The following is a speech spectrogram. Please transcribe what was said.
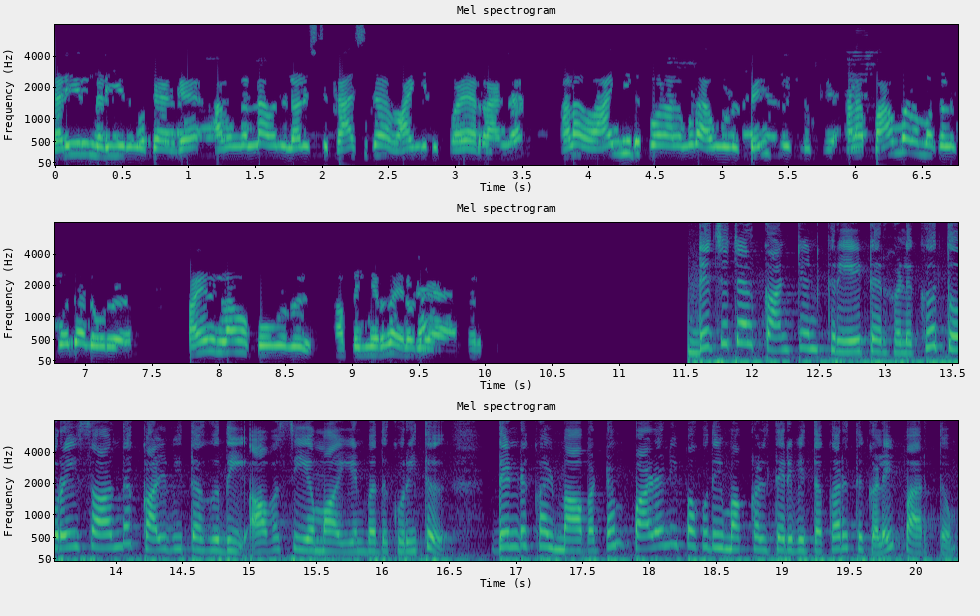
நடிகரும் நடிகரும் இருக்காங்க. அவங்கெல்லாம் வந்து நடிச்சுட்டு காசுக்காக வாங்கிட்டு போயிடுறாங்க. ஆனால் வாங்கிட்டு போனாலும் கூட அவங்களுக்கு பெனிஃபிட் இருக்கு. ஆனால் பாமர மக்களுக்கு வந்து அது ஒரு பயன் இல்லாம போகுது அப்படிங்கிறது என்னுடைய கருத்து. டிஜிட்டல் கண்டென்ட் கிரியேட்டர்களுக்கு துறை சார்ந்த கல்வி தகுதி அவசியமா என்பது குறித்து திண்டுக்கல் மாவட்டம் பழனி பகுதி மக்கள் தெரிவித்த கருத்துக்களை பார்த்தோம்.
